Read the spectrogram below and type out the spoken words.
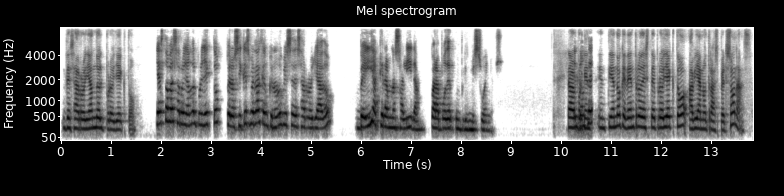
desarrollando el proyecto. Ya estaba desarrollando el proyecto, pero sí que es verdad que aunque no lo hubiese desarrollado, veía que era una salida para poder cumplir mis sueños. Claro, porque entiendo que dentro de este proyecto habían otras personas.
